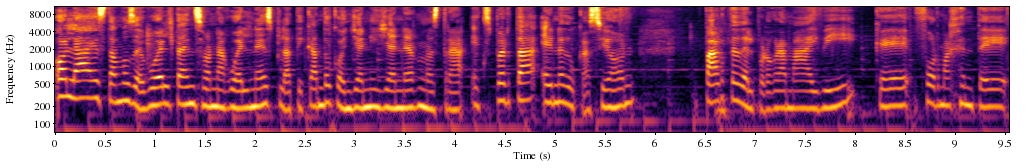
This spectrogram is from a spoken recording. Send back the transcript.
Hola, estamos de vuelta en Zona Wellness platicando con Jenny Jenner, nuestra experta en educación, parte del programa IB que forma gente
